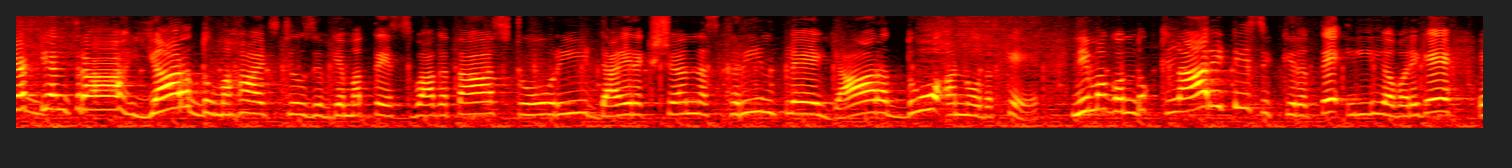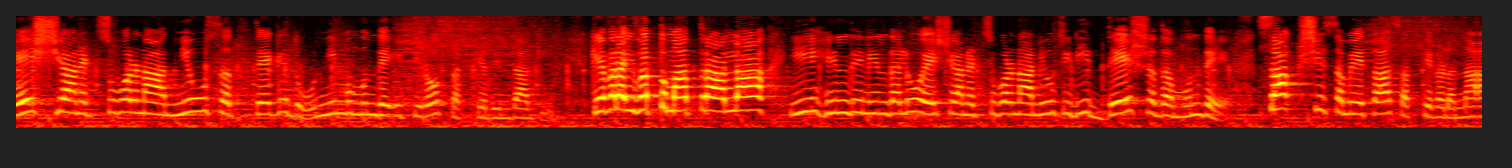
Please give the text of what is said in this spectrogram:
ಷಡ್ಯಂತ್ರ ಯಾರದ್ದು ಮಹಾ ಎಕ್ಸ್ಕ್ಲೂಸಿವ್ಗೆ ಮತ್ತೆ ಸ್ವಾಗತ. ಸ್ಟೋರಿ, ಡೈರೆಕ್ಷನ್, ಸ್ಕ್ರೀನ್ ಪ್ಲೇ ಯಾರದ್ದು ಅನ್ನೋದಕ್ಕೆ ನಿಮಗೊಂದು ಕ್ಲಾರಿಟಿ ಸಿಕ್ಕಿರುತ್ತೆ. ಇಲ್ಲಿಯವರೆಗೆ ಏಷ್ಯಾನೆಟ್ ಸುವರ್ಣ ನ್ಯೂಸ್ ತೆಗೆದು ನಿಮ್ಮ ಮುಂದೆ ಇಟ್ಟಿರೋ ಸತ್ಯದಿಂದಾಗಿ. ಕೇವಲ ಇವತ್ತು ಮಾತ್ರ ಅಲ್ಲ, ಈ ಹಿಂದಿನಿಂದಲೂ ಏಷ್ಯಾನೆಟ್ ಸುವರ್ಣ ನ್ಯೂಸ್ ಇಡೀ ದೇಶದ ಮುಂದೆ ಸಾಕ್ಷಿ ಸಮೇತ ಸತ್ಯಗಳನ್ನು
